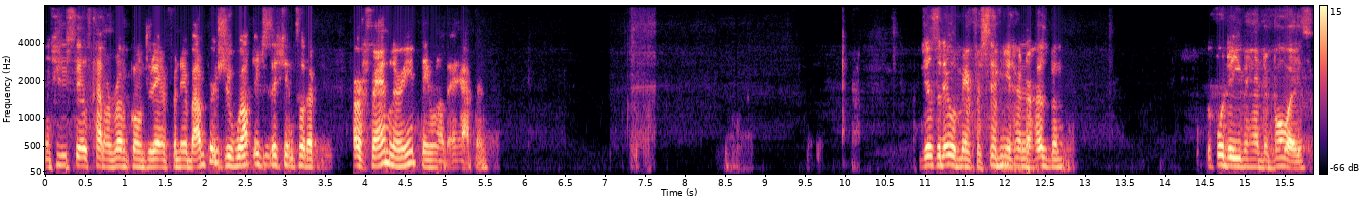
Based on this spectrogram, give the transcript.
And she said it was kind of rough going through that in front of her, but I'm pretty sure, well, she said she didn't tell her, her family or anything all that happened. Just so they were married for seven years, her and her husband, before they even had their boys.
